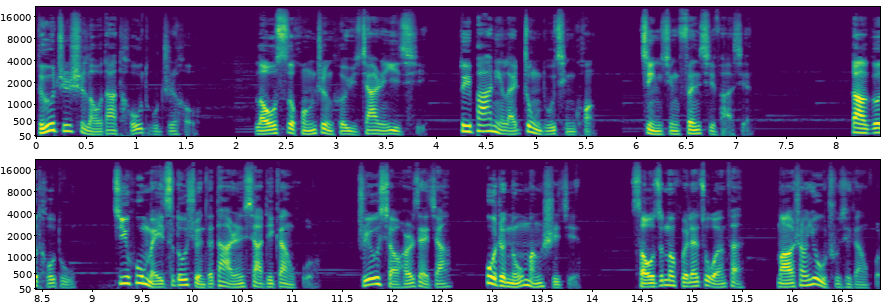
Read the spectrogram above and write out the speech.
得知是老大投毒之后，老四黄正和与家人一起对八年来中毒情况进行分析，发现大哥投毒几乎每次都选择大人下地干活，只有小孩在家或者农忙时节，嫂子们回来做完饭，马上又出去干活。”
